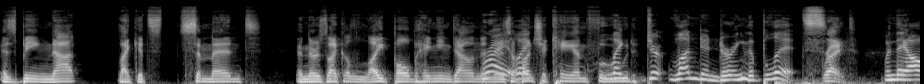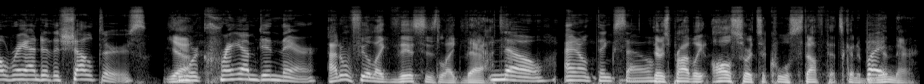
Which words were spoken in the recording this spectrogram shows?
as being not like it's cement and there's like a light bulb hanging down and Right, there's a like- bunch of canned food. Like dur- London during the Blitz. right. When they all ran to the shelters. Yeah. And were crammed in there. I don't feel like this is like that. No, I don't think so. There's probably all sorts of cool stuff that's going to be But- in there.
